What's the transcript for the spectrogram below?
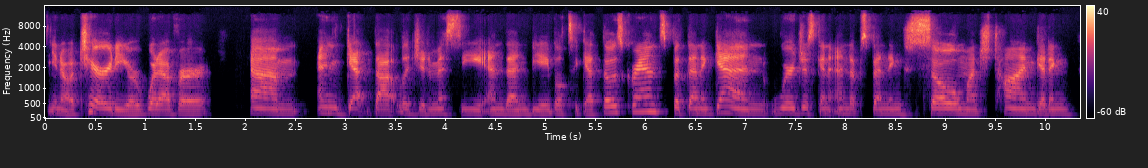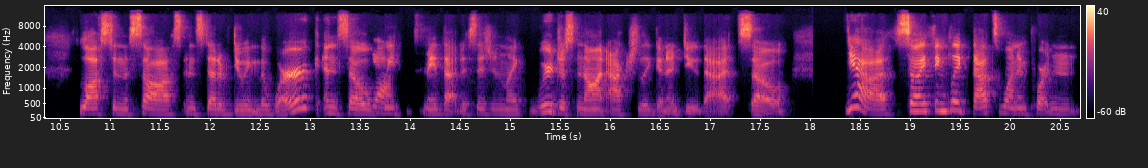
you know a charity or whatever um, and get that legitimacy and then be able to get those grants but then again we're just going to end up spending so much time getting lost in the sauce instead of doing the work. And so yeah. we made that decision like, we're just not actually going to do that. So, yeah. So I think like that's one important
